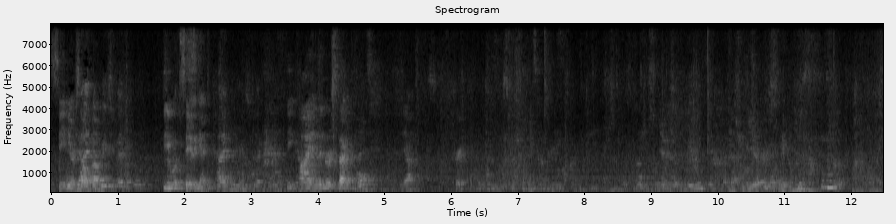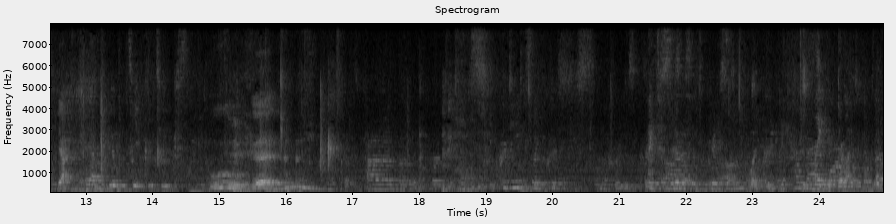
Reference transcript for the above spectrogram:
Seniors kind help out. respectful. Be what? Say it again. Kind and respectful. Be kind and respectful. Yeah. Great. Yeah. They have to be able to take critiques. Ooh, good. Critiques like critics. Criticism. Like criticism. Like if Elijah comes up.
